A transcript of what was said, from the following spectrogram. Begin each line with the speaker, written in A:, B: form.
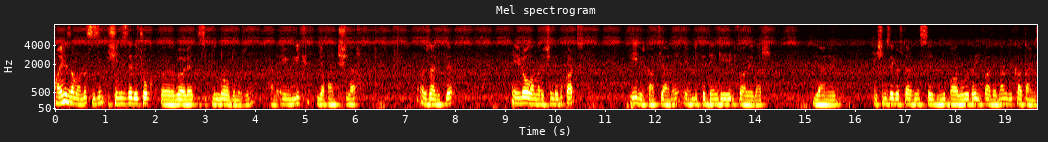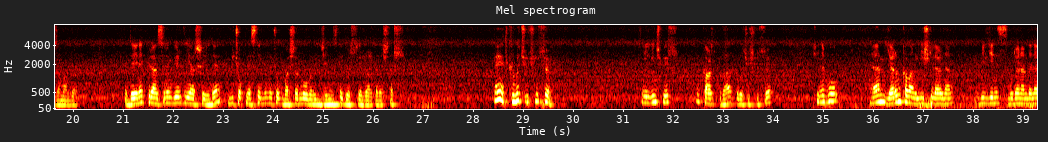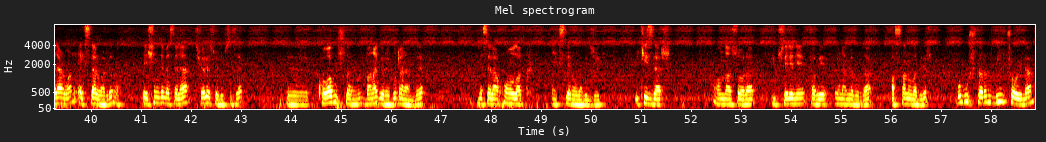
A: Aynı zamanda sizin işinizde de çok e, böyle disiplinli olduğunuzu, yani evlilik yapan kişiler özellikle evli olanlar için de bu kart iyi bir kart yani evlilikte dengeyi ifade eder. Yani eşinize gösterdiğiniz sevgiyi, bağlılığı da ifade eden bir kart aynı zamanda. Değnek prensinin bir diğer şeyi de birçok meslekte de çok başarılı olabileceğinizi de gösterir arkadaşlar. Evet kılıç üçlüsü. İlginç bir kart bu da kılıç üçlüsü. Şimdi bu hem yarım kalan ilişkilerden bildiğiniz bu dönemde neler var? Eksler var değil mi? E şimdi mesela şöyle söyleyeyim size. Ee, kova burçlarının bana göre bu dönemde mesela oğlak eksleri olabilecek. ikizler ondan sonra yükseleni tabi önemli burada. Aslan olabilir. Bu burçların birçoğuyla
